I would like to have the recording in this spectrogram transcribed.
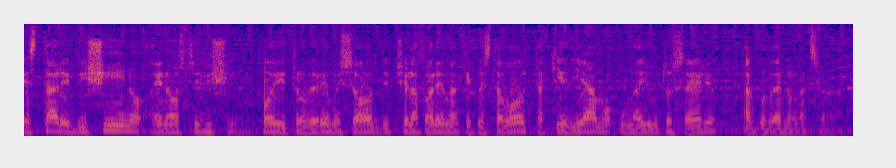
e stare vicino ai nostri vicini. Poi troveremo i soldi, ce la faremo anche questa volta, chiediamo un aiuto serio al governo nazionale.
